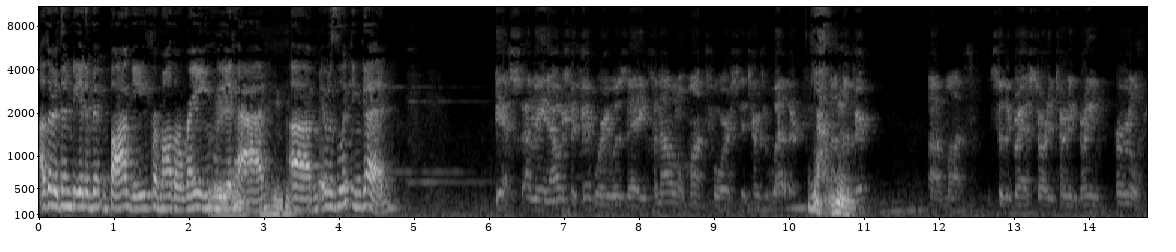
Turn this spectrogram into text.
other than being a bit boggy from all the rain, rain. we had had, um, it was looking good. Yes, I mean, obviously February was a phenomenal month for us in terms of weather. Yeah. Uh, very, uh, month, so the grass started turning green early.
